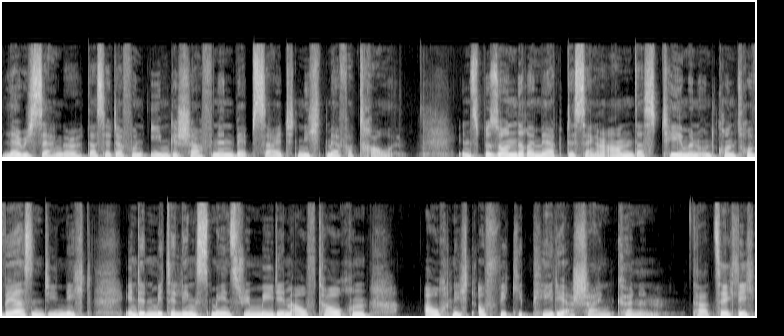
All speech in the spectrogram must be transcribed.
Larry Sanger, dass er der von ihm geschaffenen Website nicht mehr vertraue. Insbesondere merkte Sanger an, dass Themen und Kontroversen, die nicht in den Mitte-Links-Mainstream-Medien auftauchen, auch nicht auf Wikipedia erscheinen können. Tatsächlich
